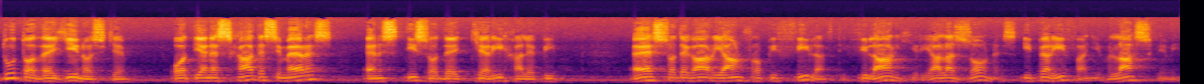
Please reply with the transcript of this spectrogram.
Τούτο δε γίνοσκε, ότι εν εσχάτες ημέρες ενστήσονται καιροί λεπί Έσονται γάρ οι άνθρωποι φύλαυτοι, φιλάργυροι, αλαζόνες, υπερήφανοι, βλάσφημοι,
